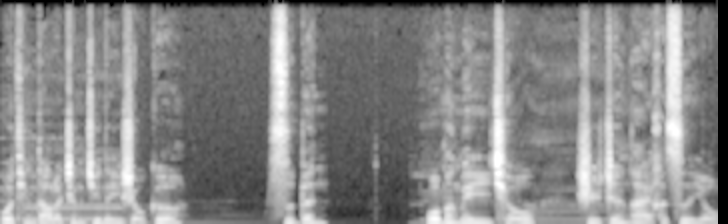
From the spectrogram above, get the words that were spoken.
我听到了郑钧的一首歌《私奔》。我梦寐以求是真爱和自由。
